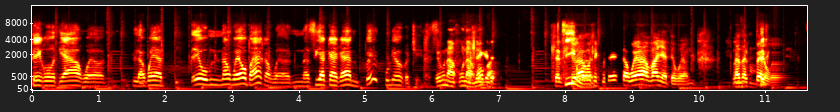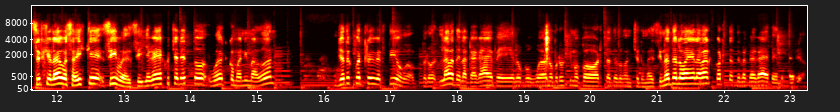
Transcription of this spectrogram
pegoteado, weón. La wea es una wea opaca, weón. Así a cagar, pues, culeado cochino. Es una, una mopa. Sergio Sí, Lago, weón. si escuchas esta weá, bañate, weón. Lata el pelo, weón. Sergio Lago, ¿sabéis qué? Sí, weón, si llegáis a escuchar esto, weón, como animador, yo te encuentro divertido, weón, pero lávate la cagada de pelo, pues, weón, o por último, córtatelo, conchetumare. Si no te lo vayas a lavar, córtate la cagada de pelo, weón.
